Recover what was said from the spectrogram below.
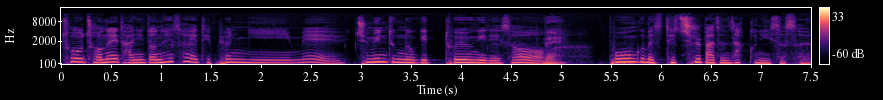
저 전에 다니던 회사의 대표님의 주민등록이 도용이 돼서 네. 보험금에서 대출받은 사건이 있었어요.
